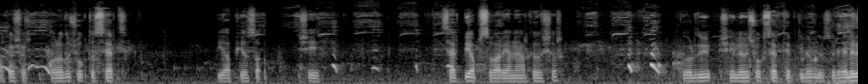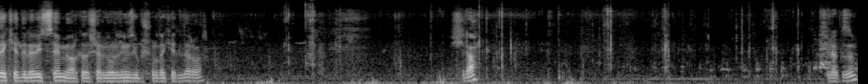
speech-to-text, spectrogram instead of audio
Arkadaşlar bu arada çok da sert bir yapıya şey sert bir yapısı var yani arkadaşlar. Gördüğü şeylere çok sert tepkiler gösteriyor. Hele de kedileri hiç sevmiyor arkadaşlar. Gördüğünüz gibi şurada kediler var. Şila. Şila kızım.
